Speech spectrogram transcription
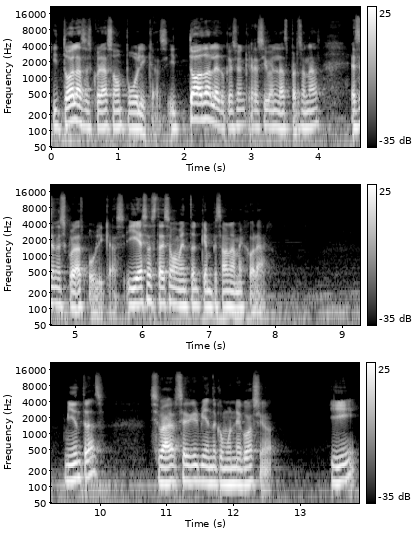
Y todas las escuelas son públicas. Y toda la educación que reciben las personas es en escuelas públicas. Y es hasta ese momento en que empezaron a mejorar. Mientras, se va a seguir viendo como un negocio. Y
